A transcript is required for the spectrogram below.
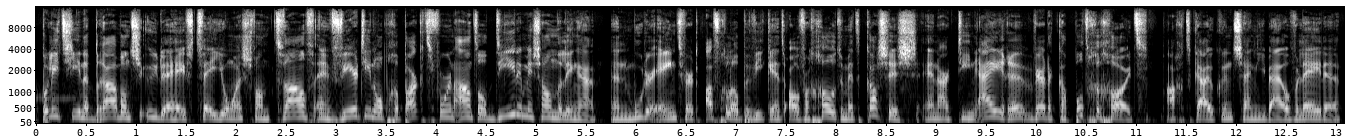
politie in het Brabantse Ude heeft twee jongens van 12 en 14 opgepakt voor een aantal dierenmishandelingen. Een moeder eend werd afgelopen weekend overgoten met cassis en haar tien eieren werden kapot gegooid. Acht kuikens zijn hierbij overleden.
